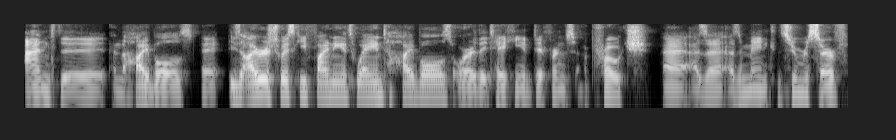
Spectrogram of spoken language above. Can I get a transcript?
and the and the highballs. Uh, is Irish whiskey finding its way into highballs, or are they taking a different approach uh, as a as a main consumer serve?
